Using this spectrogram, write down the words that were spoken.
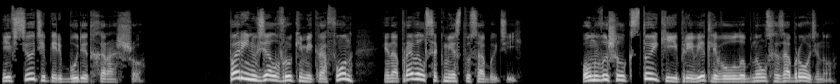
и все теперь будет хорошо. Парень взял в руки микрофон и направился к месту событий. Он вышел к стойке и приветливо улыбнулся Забродину.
